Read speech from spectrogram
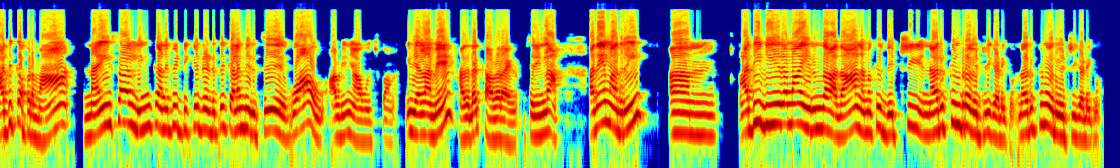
அதுக்கப்புறமா நைஸா லிங்க் அனுப்பி டிக்கெட் எடுத்து கிளம்பிருச்சு. வாவ் அப்படின்னு ஞாபகம் வச்சுக்கோங்க. இது எல்லாமே அதுல கவர் ஆயிடும். சரிங்களா? அதே மாதிரி அதிவீரமா இருந்தாதான் நமக்கு வெற்றி நறுக்குன்ற வெற்றி கிடைக்கும். நறுக்குன்னு ஒரு வெற்றி கிடைக்கும்.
